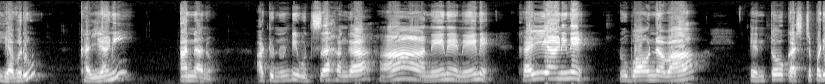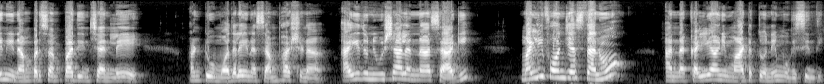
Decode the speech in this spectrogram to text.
ఎవరు? కళ్యాణి? అన్నాను. అటు నుండి ఉత్సాహంగా "ఆ, నేనే నేనే. కళ్యాణినే. నువ్వు బాగున్నావా? ఎంతో కష్టపడి నీ నంబర్ సంపాదించానులే అంటూ మొదలైన సంభాషణ ఐదు నిమిషాలన్నా సాగి మళ్ళీ ఫోన్ చేస్తాను? అన్న కళ్యాణి మాటతోనే ముగిసింది.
